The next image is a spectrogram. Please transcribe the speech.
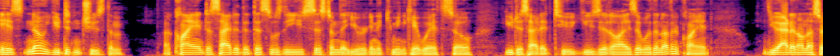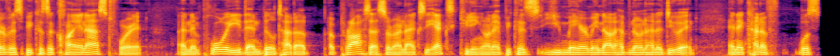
is no, you didn't choose them a client decided that this was the system that you were going to communicate with, so you decided to utilize it with another client. You added on a service because a client asked for it. An employee then built out a, a process around actually executing on it because you may or may not have known how to do it. And it kind of was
